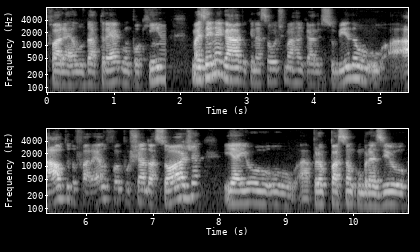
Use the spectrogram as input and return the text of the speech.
farelo dar trégua um pouquinho? Mas é inegável que nessa última arrancada de subida, o, a alta do farelo foi puxando a soja e aí o, a preocupação com o Brasil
